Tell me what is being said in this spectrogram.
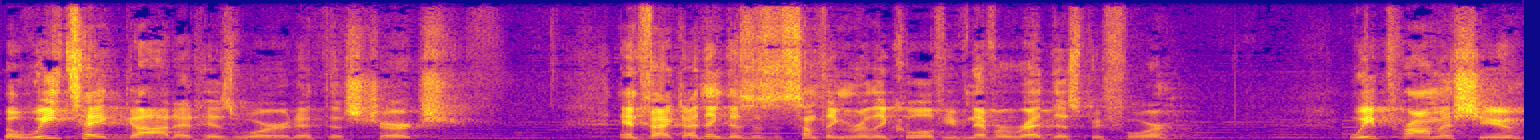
But we take God at His word at this church. In fact, I think this is something really cool if you've never read this before. We promise you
